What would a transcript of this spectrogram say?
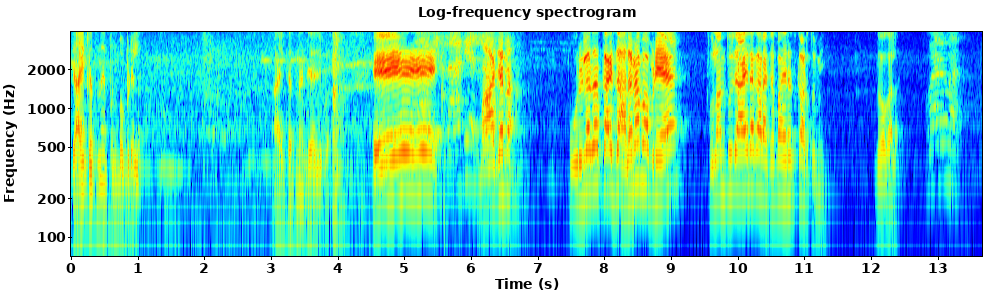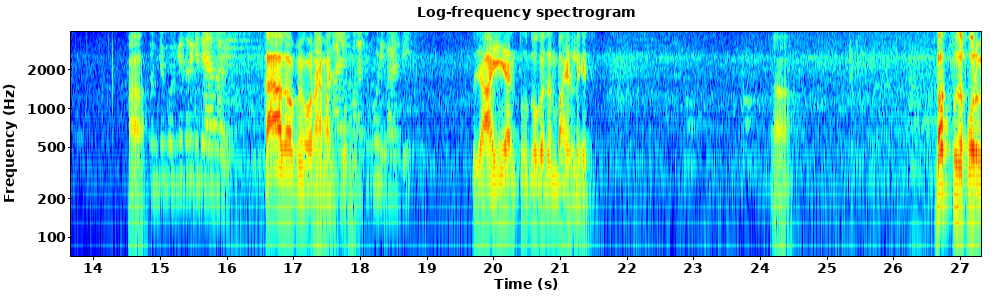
तू ऐकत नाही पण बबड्याला. ऐकत नाही ते अजिबात. ए, माझ्या ना पुरीला जर काय झालं ना बाबड्या तुला आणि तुझ्या आईला घराच्या बाहेरच काढतो मी दोघाला. हा. तुमची पोरगी तरी किती आगावी? काय आगाव उपयोग नाही माझी माझ्या पोरगी. काढते. तुझी आई आणि तू दोघं जण बाहेर लगेच. हा. बघ तुझं पोरग.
